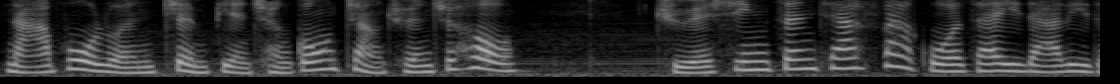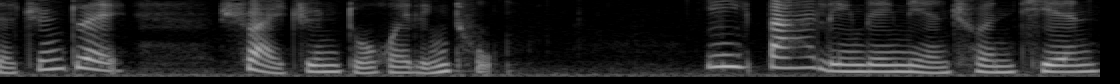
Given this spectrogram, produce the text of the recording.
拿破仑政变成功掌权之后，决心增加法国在意大利的军队，率军夺回领土。一八零零年春天。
